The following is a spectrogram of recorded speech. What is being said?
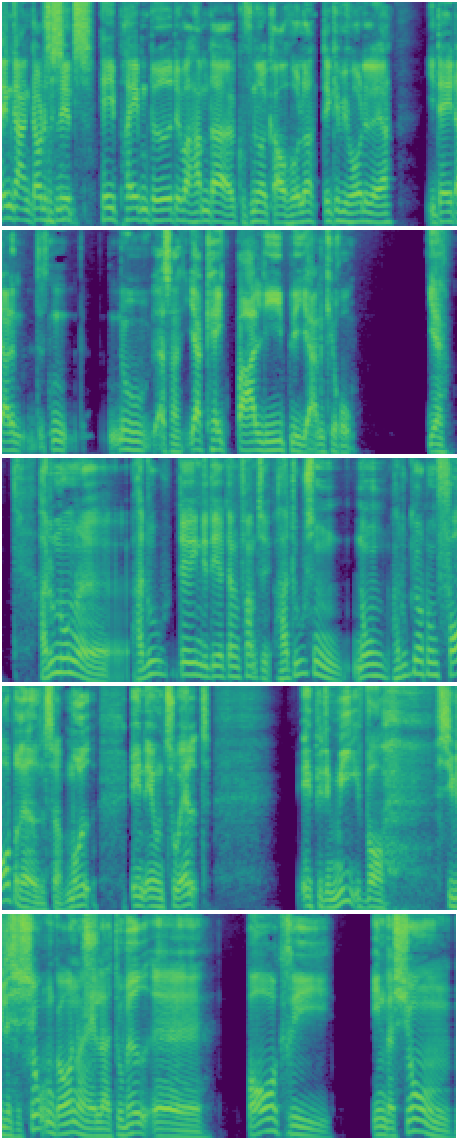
Dengang der var det sådan lidt, hey, Preben døde, det var ham, der kunne finde ud af at grave huller. Det kan vi hurtigt lære. I dag der er det sådan, nu, altså, jeg kan ikke bare lige blive hjernekirurg. Ja. Har du nogen, øh, har du, det er egentlig det, jeg gerne frem til, har du, sådan nogen, har du gjort nogle forberedelser mod en eventuelt epidemi, hvor civilisationen går under, eller du ved, øh, borgerkrig, invasion,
